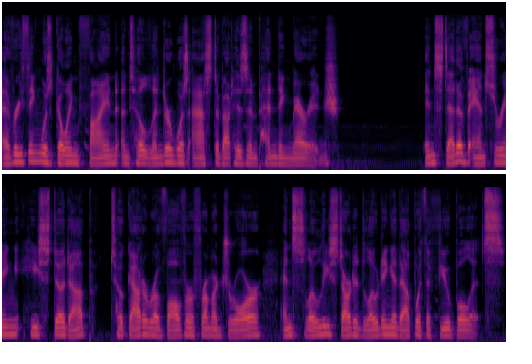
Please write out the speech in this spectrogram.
Everything was going fine until Linder was asked about his impending marriage. Instead of answering, he stood up, took out a revolver from a drawer, and slowly started loading it up with a few bullets.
